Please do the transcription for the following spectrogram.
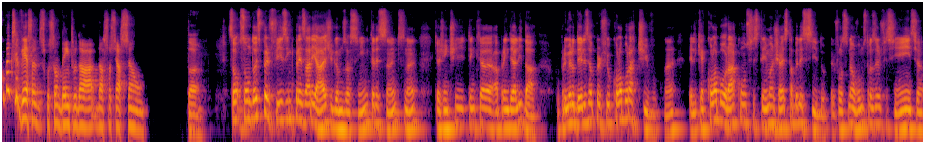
como é que você vê essa discussão dentro da, da associação? Tá. São, são dois perfis empresariais, digamos assim, interessantes, né? Que a gente tem que eh, aprender a lidar. O primeiro deles é o perfil colaborativo, né? Ele quer colaborar com o sistema já estabelecido. Ele falou assim: não, vamos trazer eficiência,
